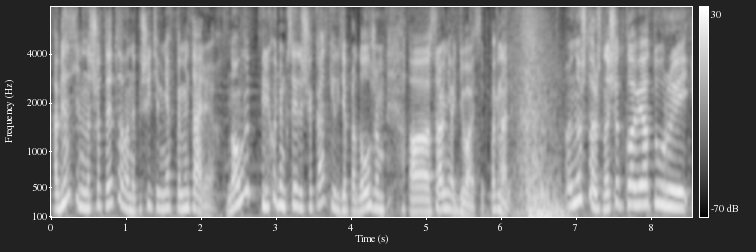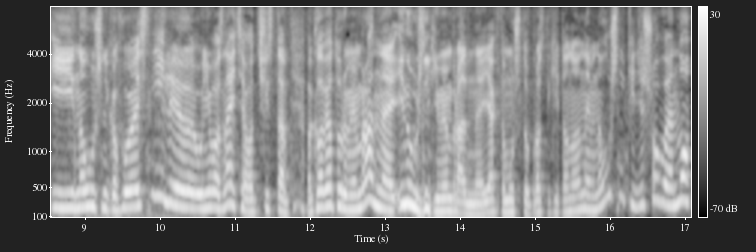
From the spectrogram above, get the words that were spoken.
Обязательно насчет этого напишите мне в комментариях. Ну а мы переходим к следующей катке, где продолжим э, сравнивать девайсы. Погнали! Ну что ж, насчет клавиатуры и наушников уяснили. У него, знаете, вот чисто клавиатура мембранная и наушники мембранные. Я к тому, что просто какие-то наушники дешевые, но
